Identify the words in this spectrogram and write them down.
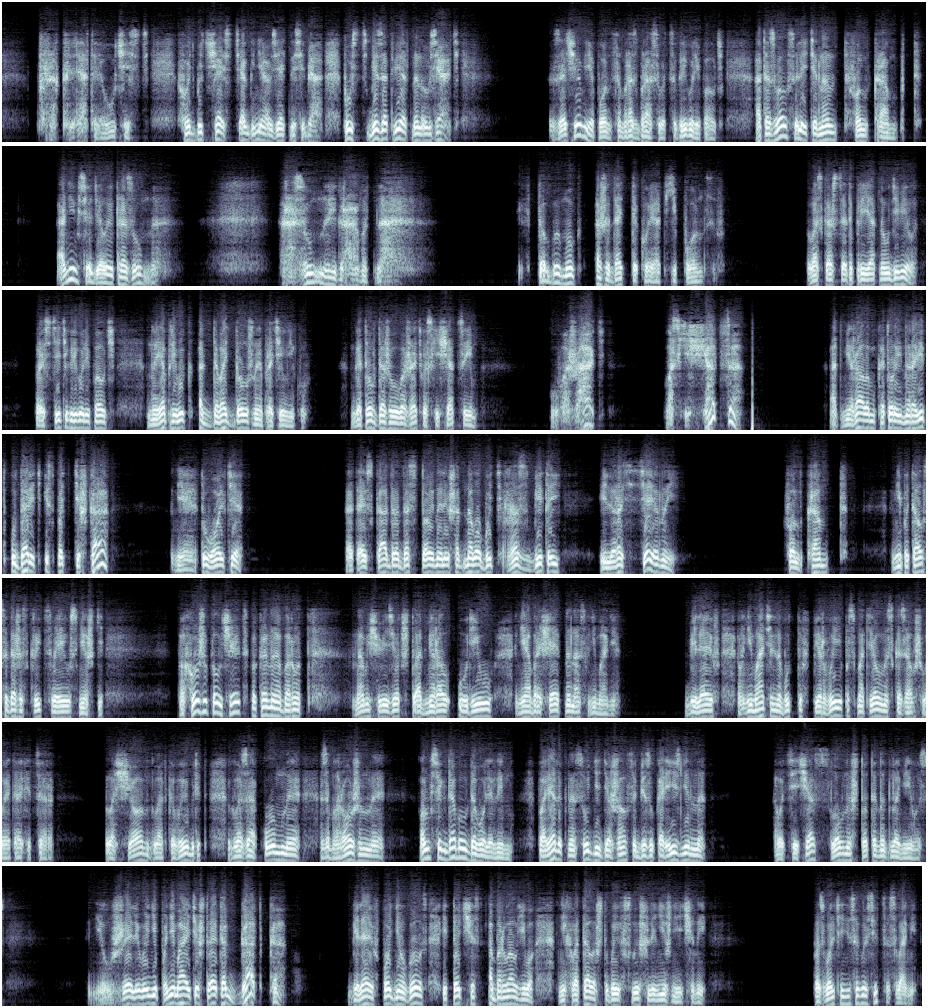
Проклятая участь! Хоть бы часть огня взять на себя, пусть безответно, но взять. «Зачем японцам разбрасываться, Григорий Павлович?» — отозвался лейтенант фон Крампт. «Они все делают разумно». Разумно и грамотно. И кто бы мог ожидать такое от японцев? Вас, кажется, это приятно удивило. Простите, Григорий Павлович, но я привык отдавать должное противнику. Готов даже уважать, восхищаться им. Уважать? Восхищаться? Адмиралом, который норовит ударить из-под тишка? Нет, увольте. Эта эскадра достойна лишь одного — быть разбитой или рассеянной. Фон Крамт не пытался даже скрыть своей усмешки. Похоже, получается пока наоборот. Нам еще везет, что адмирал Уриу не обращает на нас внимания. Беляев внимательно, будто впервые посмотрел на сказавшего это офицера. Лощен, гладко выбрит, глаза умные, замороженные — он всегда был доволен им. Порядок на судне держался безукоризненно. А вот сейчас словно что-то надломилось. «Неужели вы не понимаете, что это гадко?» Беляев поднял голос и тотчас оборвал его. Не хватало, чтобы их слышали нижние чины. «Позвольте не согласиться с вами.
